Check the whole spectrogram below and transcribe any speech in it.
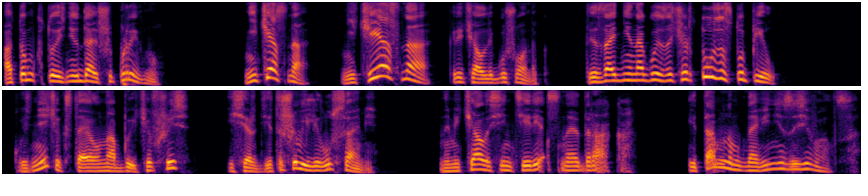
о том, кто из них дальше прыгнул. «Нечестно! Нечестно!» — кричал лягушонок. «Ты задней ногой за черту заступил!» Кузнечик стоял набычившись и сердито шевелил усами. Намечалась интересная драка, и там на мгновение зазевался.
